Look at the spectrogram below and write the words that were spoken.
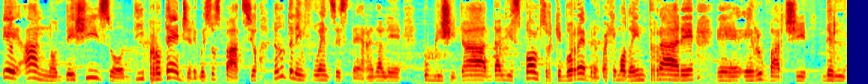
e hanno deciso di proteggere questo spazio da tutte le influenze esterne, dalle pubblicità, dagli sponsor che vorrebbero in qualche modo entrare e, e rubarci del,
